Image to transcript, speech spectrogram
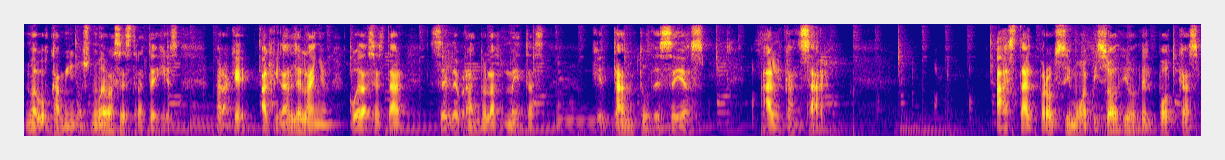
nuevos caminos, nuevas estrategias para que al final del año puedas estar celebrando las metas que tanto deseas alcanzar. Hasta el próximo episodio del podcast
